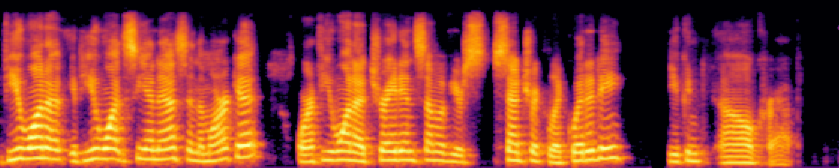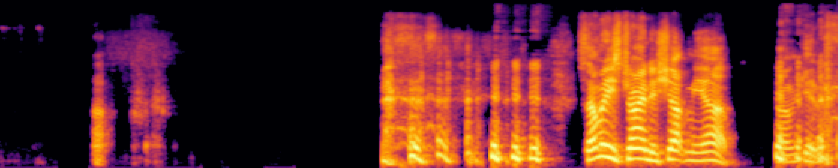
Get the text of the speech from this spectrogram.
If you want to if you want CNS in the market, or if you want to trade in some of your centric liquidity, you can. Oh, crap. Oh, crap. Somebody's trying to shut me up. I'm kidding.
